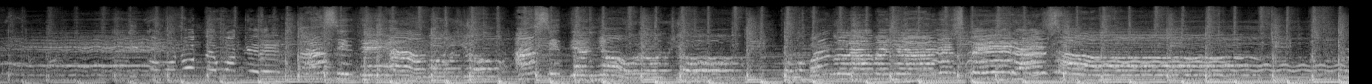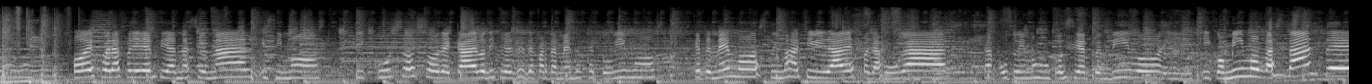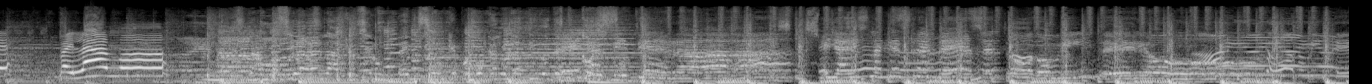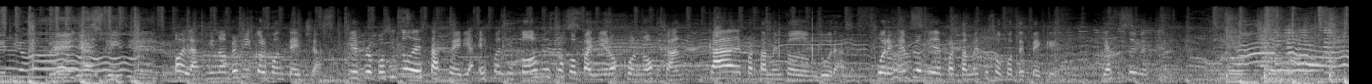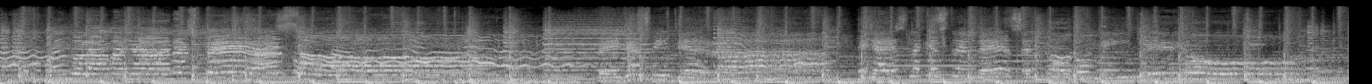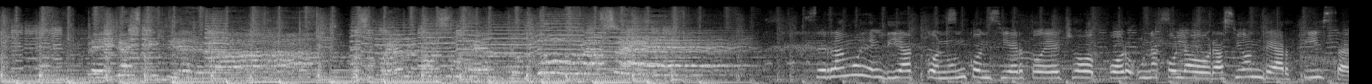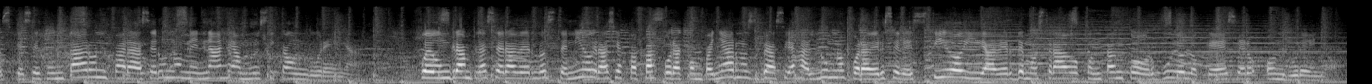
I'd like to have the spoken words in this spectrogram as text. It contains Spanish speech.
Hoy fue la Feria de Identidad Nacional, hicimos discursos sobre cada de los diferentes departamentos que tuvimos, que tenemos, tuvimos actividades para jugar, tuvimos un concierto en vivo y, y comimos bastante, bailamos. Canción es la mi nombre es Nicole Fontecha y el propósito de esta feria es para que todos nuestros compañeros conozcan cada departamento de Honduras. Por ejemplo, mi departamento es. Ya estoy vestida. El día con un concierto hecho por una colaboración de artistas que se juntaron para hacer un homenaje a música hondureña. Fue un gran placer haberlos tenido, gracias papás por acompañarnos, gracias alumnos por haberse vestido y haber demostrado con tanto orgullo lo que es ser hondureño.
